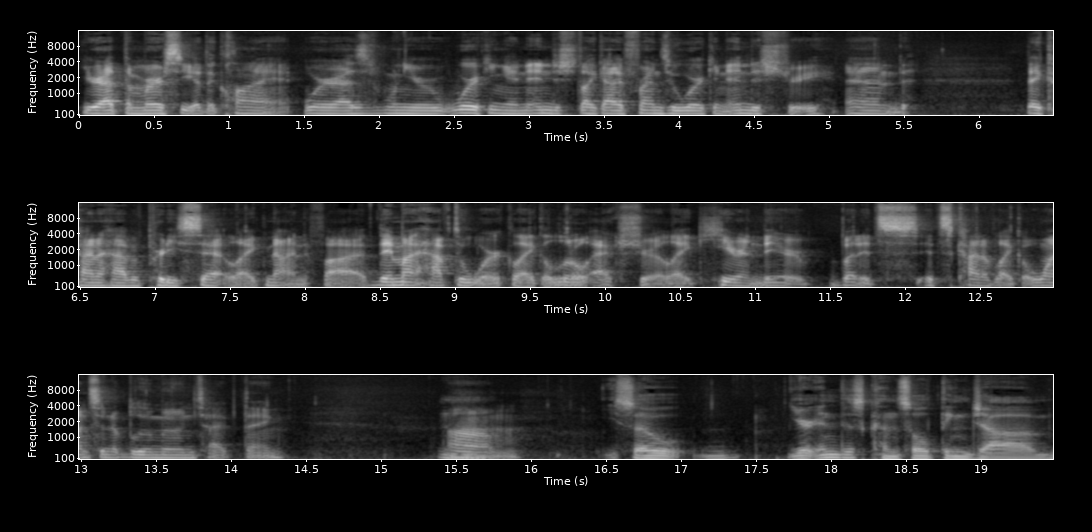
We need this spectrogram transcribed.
you're at the mercy of the client whereas when you're working in industry like i have friends who work in industry and they kind of have a pretty set like nine to five. They might have to work like a little extra like here and there but it's it's kind of like a once in a blue moon type thing. Mhm. um so you're in this consulting job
